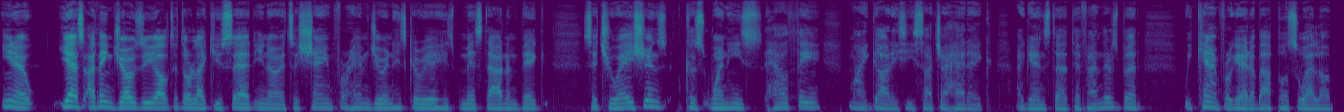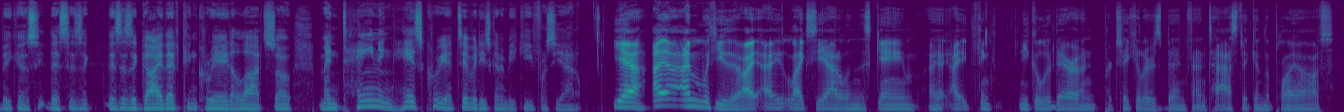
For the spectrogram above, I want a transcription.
you know, yes, I think Jozy Altidore, like you said, you know, it's a shame for him during his career. He's missed out in big situations because when he's healthy, my God, is he such a headache against the defenders. But we can't forget about Pozuelo because this is a this is a guy that can create a lot. So maintaining his creativity is going to be key for Seattle. Yeah, I, am with you though. I, I, like Seattle in this game. I, I think Nico Lodeiro in particular has been fantastic in the playoffs.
